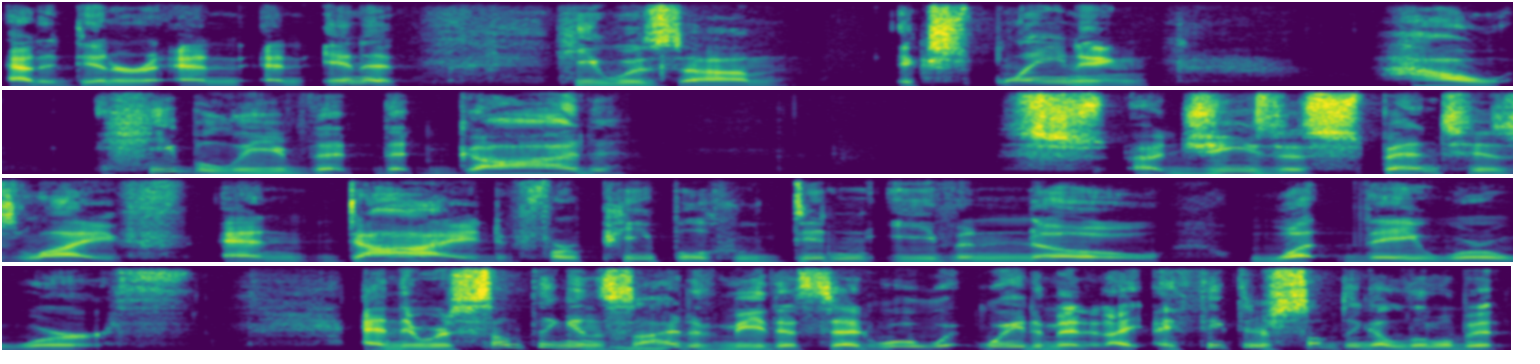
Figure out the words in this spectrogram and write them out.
at a dinner, and, and in it, he was um, explaining how he believed that, that God, uh, Jesus, spent his life and died for people who didn't even know what they were worth. And there was something inside of me that said, well, w- wait a minute, I, I, think there's something a little bit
